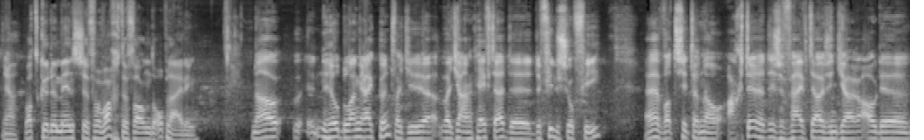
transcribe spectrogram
Ja. Wat kunnen mensen verwachten van de opleiding? Nou, een heel belangrijk punt wat je, wat je aangeeft, hè, de, de filosofie. Hè, wat zit er nou achter? Het is een 5000 jaar oude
